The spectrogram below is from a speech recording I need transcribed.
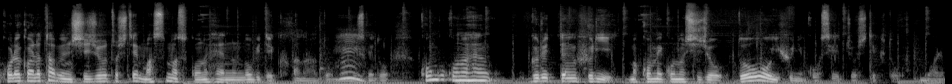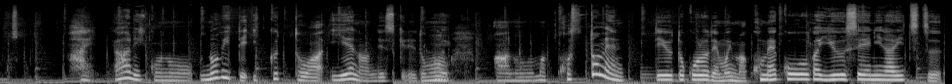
これから多分市場としてますますこの辺の伸びていくかなと思うんですけど、今後この辺グルテンフリー、まあ、米粉の市場どういうふうにこう成長していくと思われますか？はい、やはりこの伸びていくとはいえなんですけれども、はい。あのまあ、コスト面っていうところでも今米粉が優勢になりつつ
